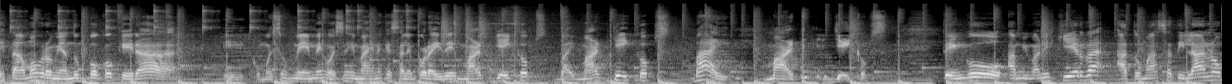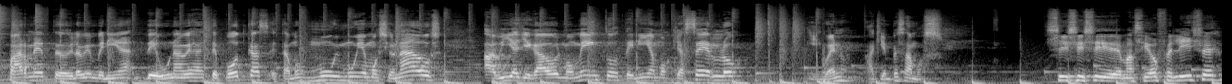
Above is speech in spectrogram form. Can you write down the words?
estábamos bromeando un poco que era eh, como esos memes o esas imágenes que salen por ahí de Mark Jacobs, by Mark Jacobs, by Mark Jacobs. Tengo a mi mano izquierda a Tomás Satilano, partner, te doy la bienvenida de una vez a este podcast. Estamos muy, muy emocionados. Había llegado el momento, teníamos que hacerlo. Y bueno, aquí empezamos. Sí, sí, sí, demasiado felices.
